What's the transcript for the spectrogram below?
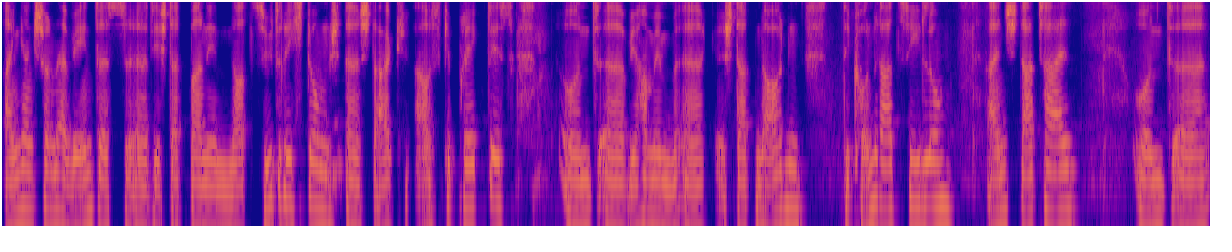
eingangs schon erwähnt, dass äh, die Stadtbahn in Nord-Süd-Richtung äh, stark ausgeprägt ist. Und äh, wir haben im äh, Stadtnorden die Konradsiedlung, einen Stadtteil. Und äh,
